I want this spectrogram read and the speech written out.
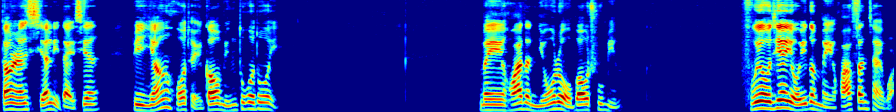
当然，咸里带鲜，比羊火腿高明多多矣。美华的牛肉包出名。府右街有一个美华饭菜馆，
